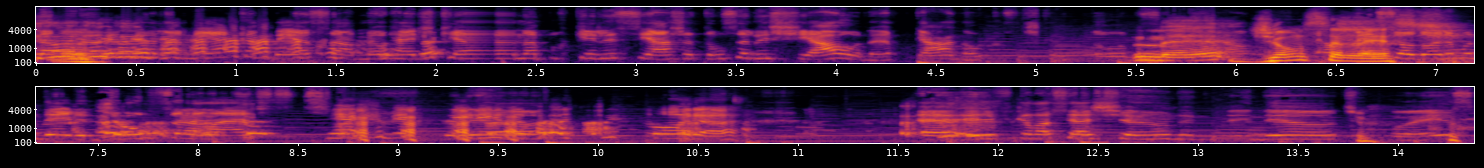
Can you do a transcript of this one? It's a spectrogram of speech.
Não, porque na minha cabeça, meu headcanon é porque ele se acha tão celestial, né? Porque, ah, não, que eu sou escritor. Né? celestial. John É o Celeste. pseudônimo dele, John Celeste. Minha, minha querida, eu sou escritora. É, ele fica lá se achando, entendeu? Tipo, é isso.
